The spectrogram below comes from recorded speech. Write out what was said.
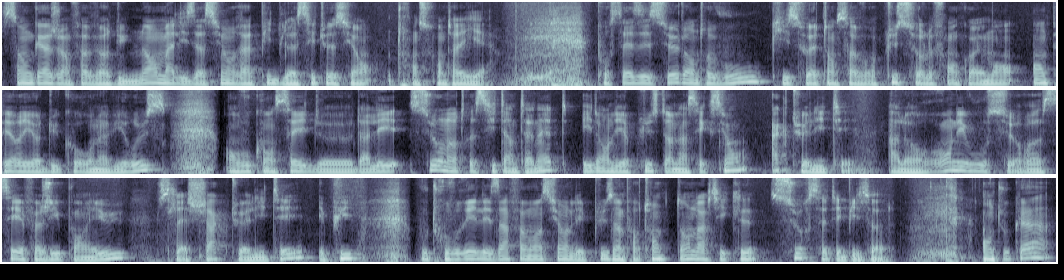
s'engagent en faveur d'une normalisation rapide de la situation transfrontalière. Pour celles et ceux d'entre vous qui souhaitent en savoir plus sur le franco-allemand en période du coronavirus, on vous conseille d'aller sur notre site internet et d'en lire plus dans la section Actualité. Alors rendez-vous sur cfaj.eu slash actualité et puis vous trouverez les informations les plus importantes dans l'article sur cet épisode. En tout cas,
